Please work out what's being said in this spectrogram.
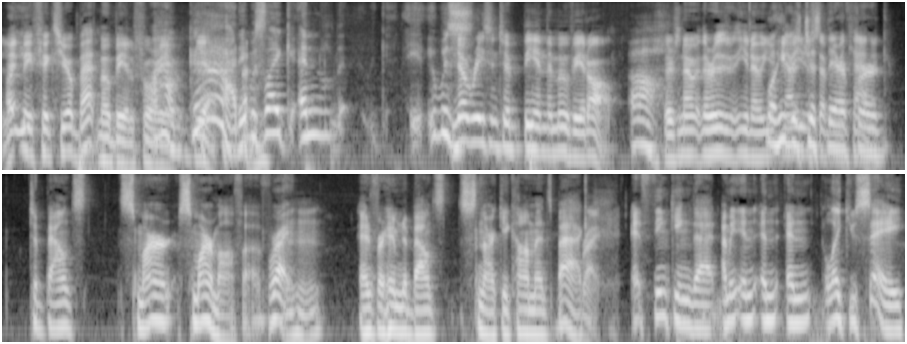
Let Are me you- fix your Batmobile for you. Oh God. Yeah. It was like and it it was No reason to be in the movie at all. Oh. There's no. There is. You know. Well, he was you just there for to bounce smart smarm off of, right. Mm-hmm. And for him to bounce snarky comments back, Right. And thinking that, I mean, and and and like you say,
